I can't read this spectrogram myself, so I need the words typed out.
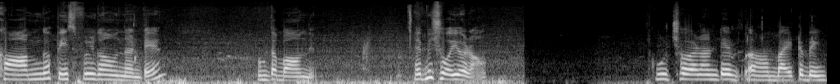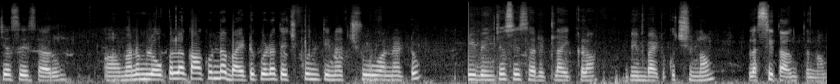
కామ్గా పీస్ఫుల్గా ఉందంటే అంత బాగుంది. లెట్ మీ షో రా కూర్చోవాలంటే బయట బెంచెస్ వేసారు మనం లోపల కాకుండా బయట కూడా తెచ్చుకుని తినచ్చు అన్నట్టు ఈ బెంచెస్ వేసారు ఇట్లా ఇక్కడ. మేము బయట కూర్చున్నాం. లస్సీ తాగుతున్నాం.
